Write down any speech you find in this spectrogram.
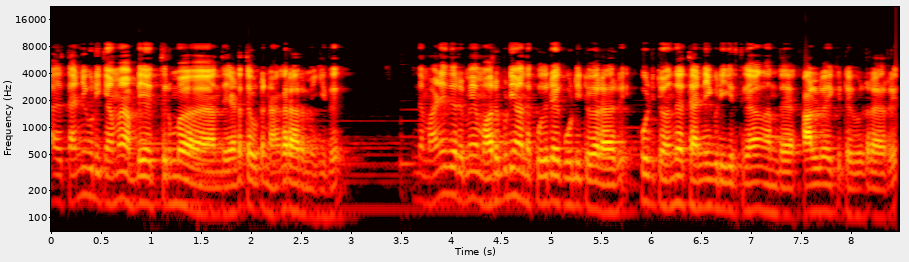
அது தண்ணி குடிக்காமல் அப்படியே திரும்ப அந்த இடத்த விட்டு நகர ஆரம்பிக்குது. இந்த மனிதருமே மறுபடியும் அந்த குதிரையை கூட்டிகிட்டு வராரு. கூட்டிகிட்டு வந்து தண்ணி குடிக்கிறதுக்காக அந்த கால்வாய்க்கிட்ட விடுறாரு.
